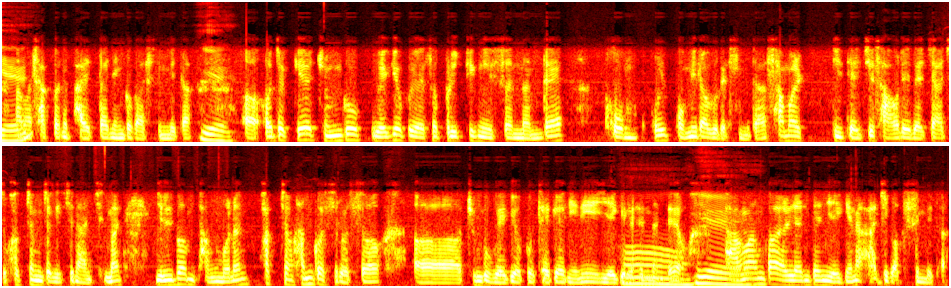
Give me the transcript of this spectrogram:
예. 아마 사건의 발단인 것 같습니다. 예. 어, 어저께 중국 외교부에서 브리핑이 있었는데 봄, 올 봄이라고 그랬습니다. 3월 이 될지 4월이 될지 아직 확정적이지는 않지만 일본 방문은 확정한 것으로서 어, 중국 외교부 대변인이 얘기를 어, 했는데요. 예. 방한과 관련된 얘기는 아직 없습니다.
